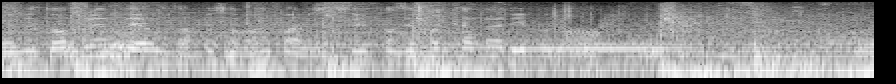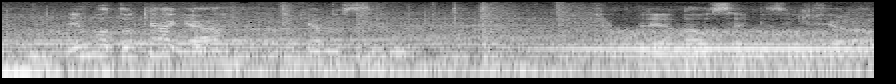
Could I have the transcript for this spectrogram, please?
Eu estou aprendendo, tá pessoal? Não repare, eu sei fazer pancadaria por enquanto. Tem um botão que agarra, acho que era o C drenar o sanguezinho geral.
